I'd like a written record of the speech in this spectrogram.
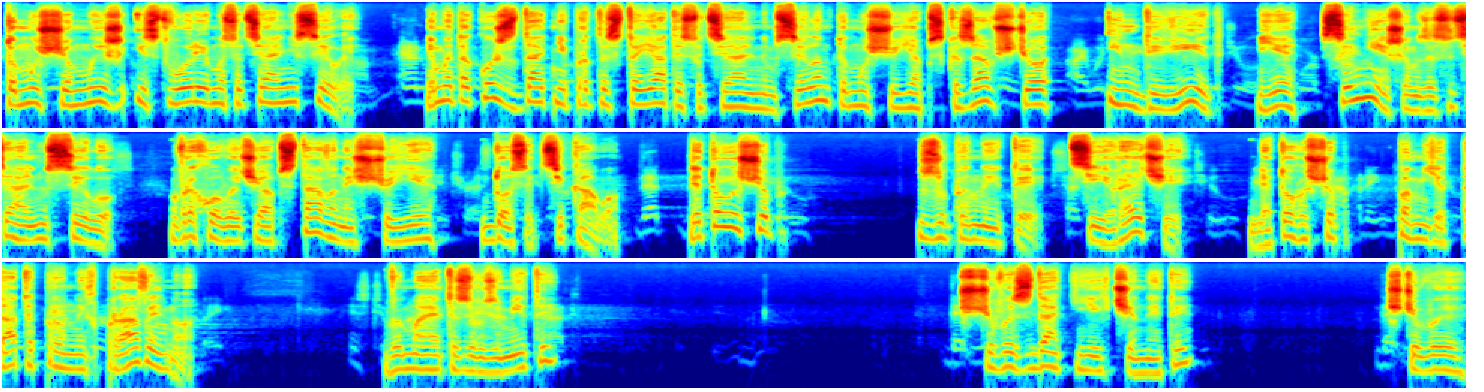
тому що ми ж і створюємо соціальні сили. І ми також здатні протистояти соціальним силам, тому що я б сказав, що індивід є сильнішим за соціальну силу, враховуючи обставини, що є досить цікаво. Для того, щоб зупинити ці речі, для того, щоб пам'ятати про них правильно, ви маєте зрозуміти, що ви здатні їх чинити, що ви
